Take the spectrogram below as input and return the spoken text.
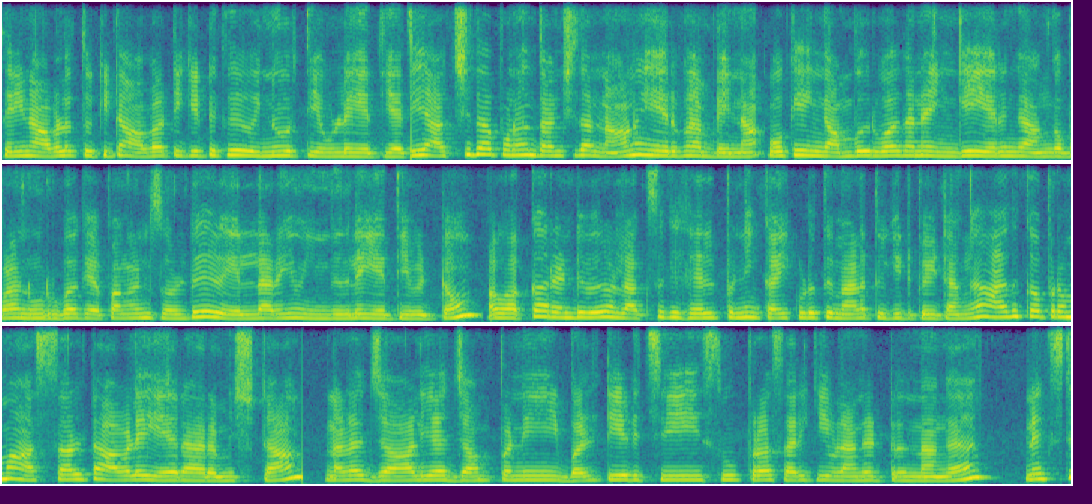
சரி நான் அவளை தூக்கிட்டு அவள் டிக்கெட்டுக்கு இன்னொருத்திய உள்ள ஏத்தியாச்சு. அக்ஷிதா போனோம் தன்ஷிதா நானும் ஏறுவேன் அப்படின்னா ஓகே இங்க ஐம்பது ரூபா தானே இங்கே ஏறுங்க. அங்க போனா நூறு ரூபாய் கேட்பாங்கன்னு சொல்லிட்டு எல்லாரையும் இந்த இதுல ஏத்தி விட்டோம். அவ அக்கா ரெண்டு பேரும் லக்ஸுக்கு ஹெல்ப் பண்ணி கை கொடுத்து மேல தூக்கிட்டு போயிட்டாங்க. அதுக்கப்புறமா அசால்ட்டா அவளே ஏற ஆரம்பிச்சிட்டா. நல்லா ஜாலியா ஜம்ப் பண்ணி பல்ட்டி அடிச்சு சூப்பரா சறுக்கி விளையாண்டுட்டு இருந்தாங்க. நெக்ஸ்ட்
